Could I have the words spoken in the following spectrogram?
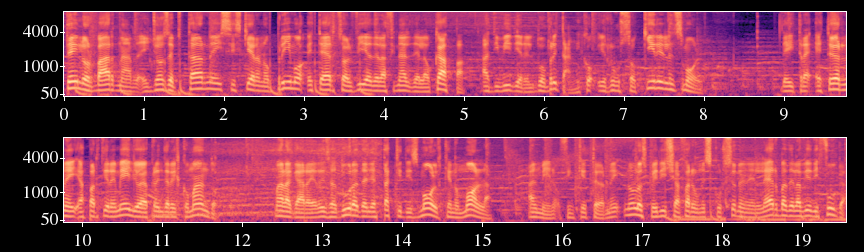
Taylor Barnard e Joseph Turney si schierano primo e terzo al via della finale della OK, a dividere il duo britannico il russo Kirill Small. Dei tre è Turney a partire meglio e a prendere il comando, ma la gara è resa dura dagli attacchi di Small che non molla, almeno finché Turney non lo spedisce a fare un'escursione nell'erba della via di fuga,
